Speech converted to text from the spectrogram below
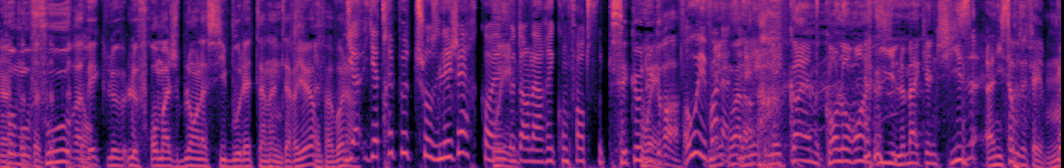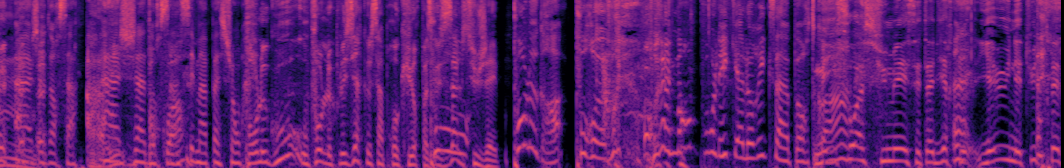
Ah, pommes au attends, four avec le, le fromage blanc, la ciboulette à l'intérieur. Enfin Il voilà. y, a, il y a très peu de choses légères quand même Oui. dans la réconfort food. C'est que Ouais. du gras. Oui, voilà. Voilà. c'est- Mais, mais quand même, quand Laurent a dit le mac and cheese, Anissa, vous avez fait. mm. Ah, j'adore ça. Ah Ah, j'adore ça. C'est ma passion. Pour le goût ou pour le plaisir que ça procure Parce que c'est ça le sujet. Pour le gras, pour euh, vraiment pour les calories que ça apporte. Mais il hein. faut assumer, c'est-à-dire Ouais. qu'il y a eu une étude très,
